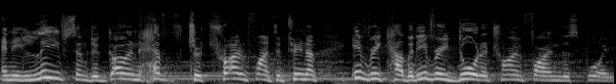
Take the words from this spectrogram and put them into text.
And he leaves him to go and have to try and find, to turn up every cupboard, every door to try and find this boy.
